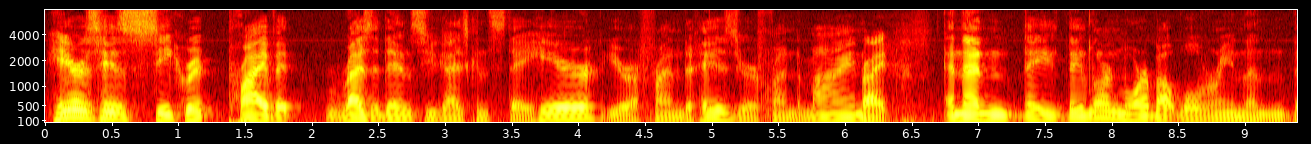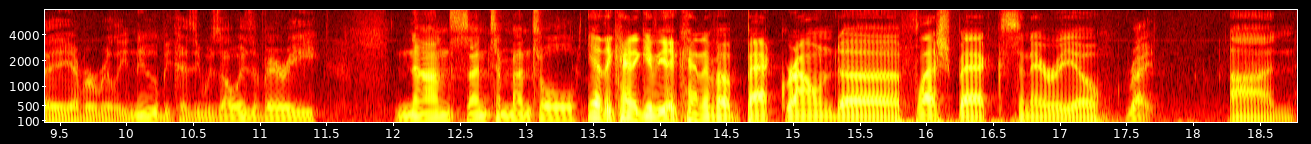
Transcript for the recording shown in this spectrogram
Here's his secret private residence. You guys can stay here. You're a friend of his. You're a friend of mine. Right. And then they they learn more about Wolverine than they ever really knew because he was always a very non-sentimental. Yeah, they kind of give you a kind of a background uh, flashback scenario Right. on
